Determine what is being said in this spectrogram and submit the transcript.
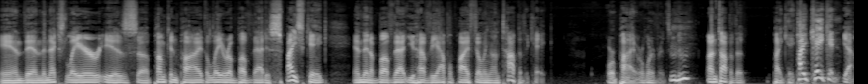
And then the next layer is uh, pumpkin pie. The layer above that is spice cake. And then above that, you have the apple pie filling on top of the cake or pie or whatever it's Mhm. on top of the pie cake. Pie cakin. Yeah.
